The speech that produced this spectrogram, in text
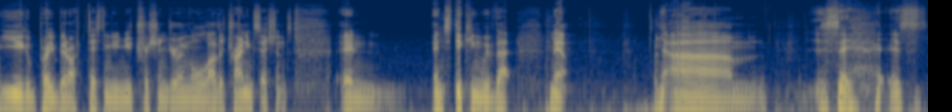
you could probably be better off testing your nutrition during all other training sessions, and and sticking with that. Now, um, so it's,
